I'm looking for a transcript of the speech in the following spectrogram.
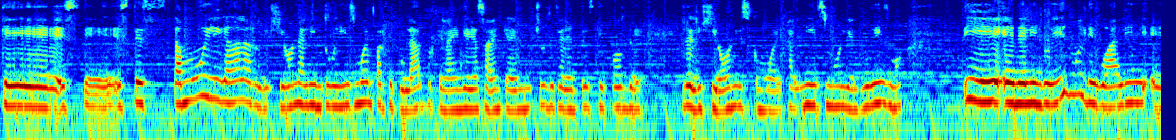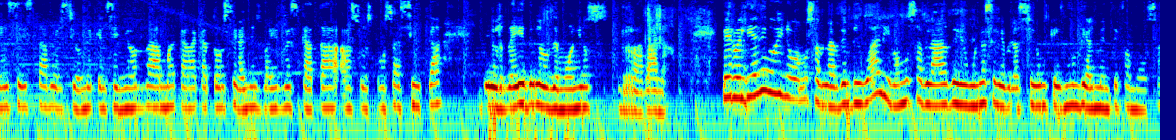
que este, este está muy ligada a la religión, al hinduismo en particular, porque en la India ya saben que hay muchos diferentes tipos de religiones como el jainismo y el budismo. Y en el hinduismo el Diwali es esta versión de que el señor Rama cada 14 años va y rescata a su esposa Sita del rey de los demonios Ravana. Pero el día de hoy no vamos a hablar del Diwali, vamos a hablar de una celebración que es mundialmente famosa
